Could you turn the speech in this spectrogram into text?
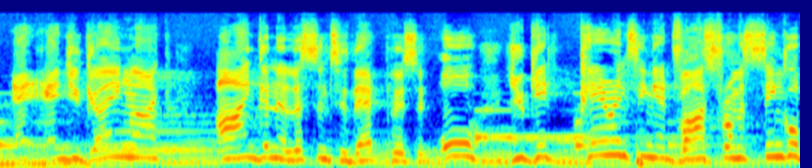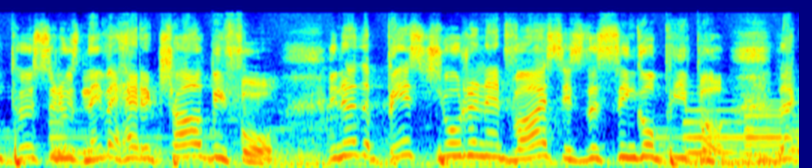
And, and you're going like, I'm going to listen to that person. Or you get parenting advice from a single person who's never had a child before. You know, the best children advice is the single people. Like,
